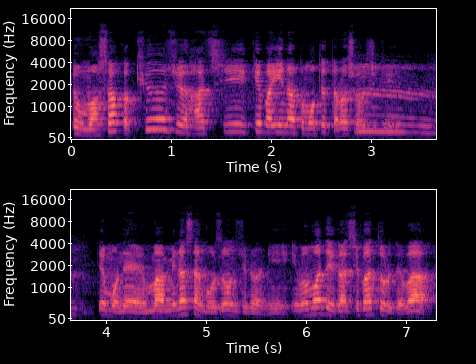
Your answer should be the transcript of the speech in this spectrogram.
でもまさか98いけばいいなと思ってたの正直、うん。でもね、まあ、皆さんご存知のように今までガチバトルでは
